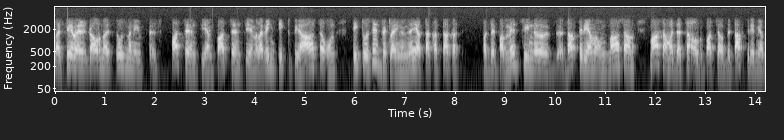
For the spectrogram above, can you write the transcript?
lai pievērš galvenais uzmanību pacientiem, pacientiem, lai viņi tiktu pie ārsta un tiktu uz izmeklējumiem, ne jau tā kā tagad. Par, par medicīnu, doktoriem un māsām, māsām vajadzētu algu pacelt, bet doktoriem jau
